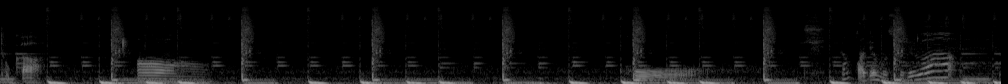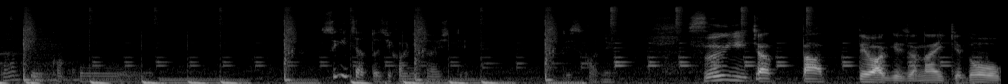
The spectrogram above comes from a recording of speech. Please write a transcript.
とか。あこあなんかでもそれはなんていうかこう過ぎちゃった時間に対してですかね。う過ぎちゃったってわけじゃないけど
